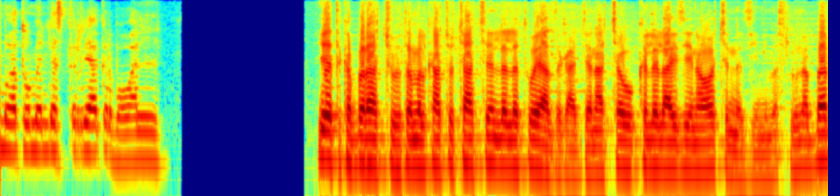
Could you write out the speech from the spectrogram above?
እንዲያደርጉም አቶ መለስ ጥሪ አቅርበዋል። የተከበራችሁ ተመልካቾቻችን ለዕለቱ ያዘጋጀናቸው ክልላዊ ዜናዎች እነዚህን ይመስሉ ነበር።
